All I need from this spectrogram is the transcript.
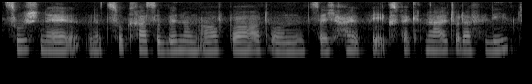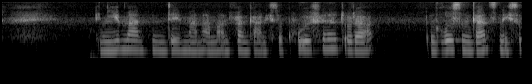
zu schnell eine zu krasse Bindung aufbaut und sich halbwegs verknallt oder verliebt in jemanden, den man am Anfang gar nicht so cool findet oder im Großen und Ganzen nicht so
